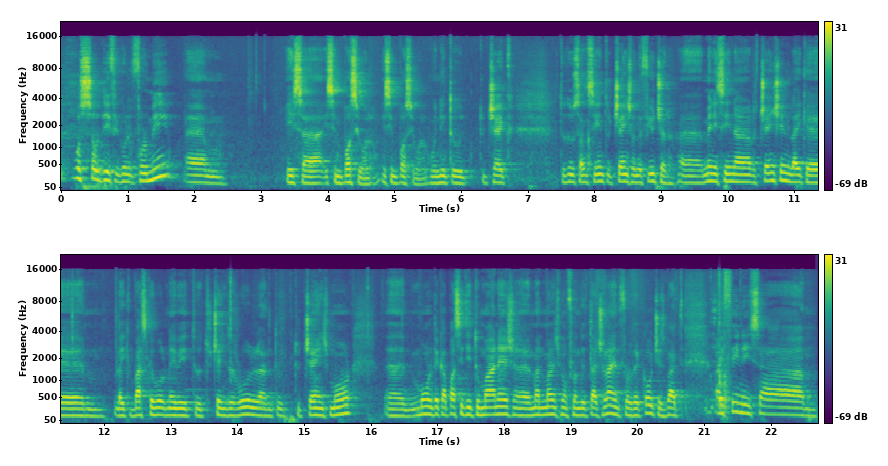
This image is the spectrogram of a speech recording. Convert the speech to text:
it was so difficult for me. Um, it's, uh, it's impossible. It's impossible. We need to, to check to do something to change in the future. Uh, many things are changing, like um, like basketball, maybe to, to change the rule and to, to change more. Uh, more the capacity to manage uh, man management from the touchline for the coaches, but I think it's. Um,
